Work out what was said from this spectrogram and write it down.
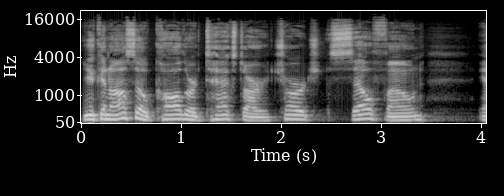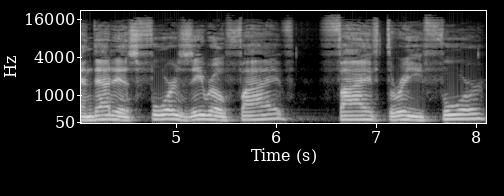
You can also call or text our church cell phone, and that is 405 534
